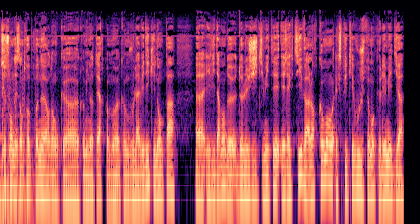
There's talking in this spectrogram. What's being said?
Ce sont des entrepreneurs donc euh, communautaires, comme, comme vous l'avez dit, qui n'ont pas euh, évidemment de, de, légitimité élective. Alors comment expliquez-vous justement que les médias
